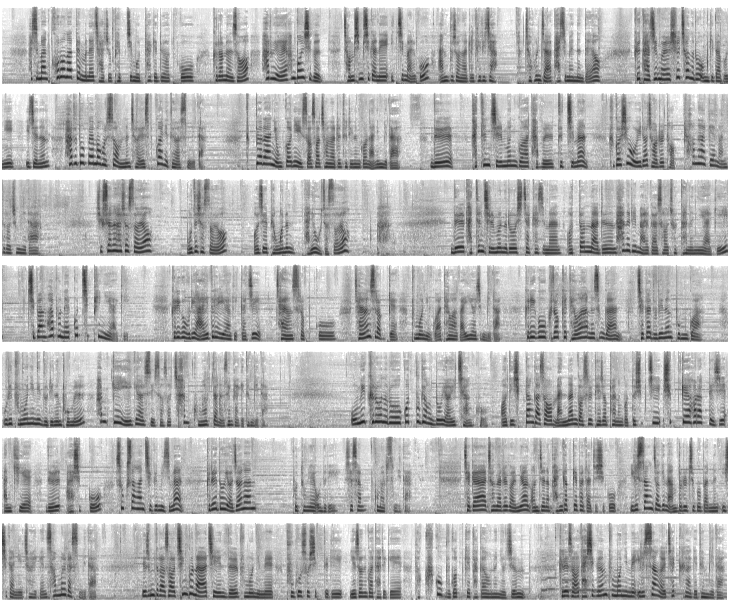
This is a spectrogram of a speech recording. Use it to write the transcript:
하지만 코로나 때문에 자주 뵙지 못하게 되었고, 그러면서 하루에 한 번씩은 점심시간에 잊지 말고 안부 전화를 드리자. 저 혼자 다짐했는데요. 그 다짐을 실천으로 옮기다 보니 이제는 하루도 빼먹을 수 없는 저의 습관이 되었습니다. 특별한 용건이 있어서 전화를 드리는 건 아닙니다. 늘 같은 질문과 답을 듣지만 그것이 오히려 저를 더 편하게 만들어줍니다. 식사는 하셨어요? 뭐 드셨어요? 어제 병원은 다녀오셨어요? 늘 같은 질문으로 시작하지만 어떤 날은 하늘이 맑아서 좋다는 이야기, 집안 화분에 꽃이 핀 이야기, 그리고 우리 아이들 이야기까지 자연스럽고 자연스럽게 부모님과 대화가 이어집니다. 그리고 그렇게 대화하는 순간 제가 누리는 봄과 우리 부모님이 누리는 봄을 함께 얘기할 수 있어서 참 고맙다는 생각이 듭니다. 오미크론으로 꽃 구경도 여의치 않고 어디 식당 가서 만난 것을 대접하는 것도 쉽지 쉽게 허락되지 않기에 늘 아쉽고 속상한 지금이지만 그래도 여전한 보통의 오늘이 새삼 고맙습니다. 제가 전화를 걸면 언제나 반갑게 받아주시고 일상적인 안부를 주고받는 이 시간이 저에겐 선물 같습니다. 요즘 들어서 친구나 지인들, 부모님의 부고 소식들이 예전과 다르게 더 크고 무겁게 다가오는 요즘. 그래서 다시금 부모님의 일상을 체크하게 됩니다.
